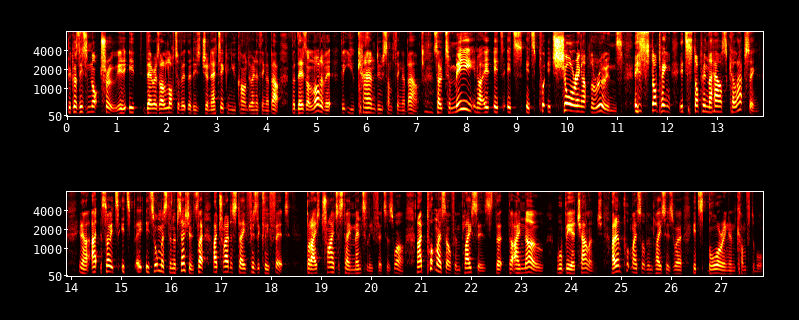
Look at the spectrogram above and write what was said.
because it's not true. It, it, there is a lot of it that is genetic and you can't do anything about. But there's a lot of it that you can do something about. Mm. So to me, you know, it, it, it's, it's, put, it's shoring up the ruins. It's stopping, it's stopping the house collapsing. You know, I, so it's, it's, it's almost an obsession. It's like I try to stay physically fit but I try to stay mentally fit as well. And I put myself in places that, that I know will be a challenge. I don't put myself in places where it's boring and comfortable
